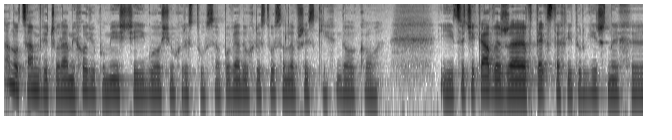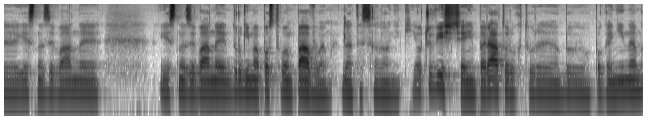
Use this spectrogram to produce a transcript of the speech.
a nocami, wieczorami chodził po mieście i głosił Chrystusa, opowiadał Chrystusa dla wszystkich dookoła. I co ciekawe, że w tekstach liturgicznych y, jest nazywany, jest nazywany drugim apostołem Pawłem dla Tesaloniki. Oczywiście imperator, który był poganinem,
